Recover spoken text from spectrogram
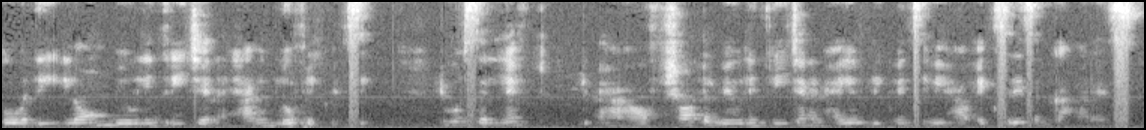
over the long wavelength region and having low frequency. Towards the left uh, of shorter wavelength region and higher frequency we have X-rays and gamma rays.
